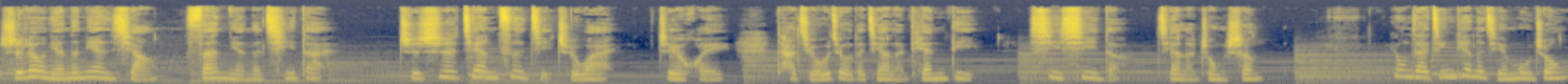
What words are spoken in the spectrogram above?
十六年的念想，三年的期待，只是见自己之外，这回他久久的见了天地，细细的见了众生。用在今天的节目中，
